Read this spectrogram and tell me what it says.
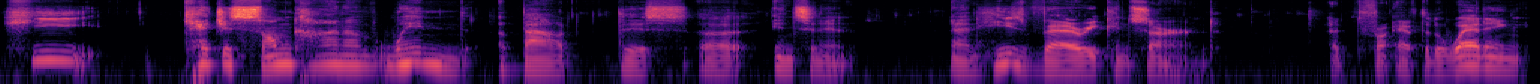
He catches some kind of wind about this uh, incident and he's very concerned after the wedding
